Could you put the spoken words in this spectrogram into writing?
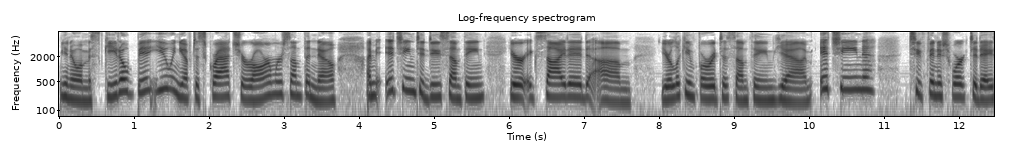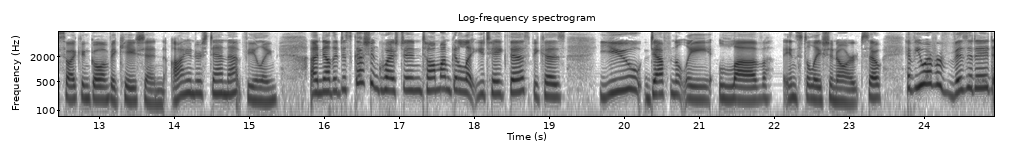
you know, a mosquito bit you and you have to scratch your arm or something. No, I'm itching to do something. You're excited. Um, you're looking forward to something. Yeah, I'm itching to finish work today so I can go on vacation. I understand that feeling. Uh, now, the discussion question, Tom, I'm going to let you take this because you definitely love installation art. So, have you ever visited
